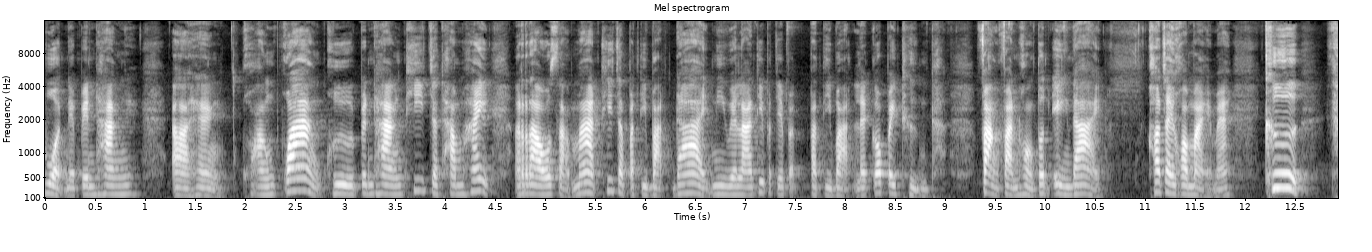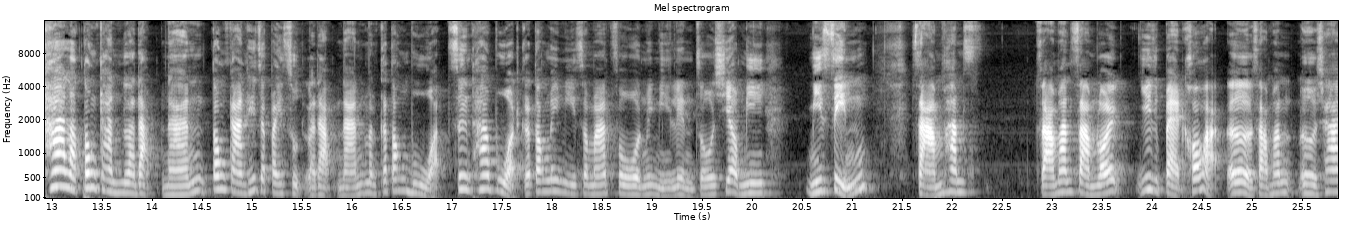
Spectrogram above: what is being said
บวชเนี่ยเป็นทางแห่งความกว้างคือเป็นทางที่จะทำให้เราสามารถที่จะปฏิบัติได้ มีเวลาที่ปฏิบัติปฏิบัติ และก็ไปถึงฝั่งฝันของตนเองได้ เข้าใจความหมายไหม คือถ้าเราต้องการระดับนั้นต้องการที่จะไปสุดระดับนั้นมันก็ต้องบวชซึ่งถ้าบวชก็ต้องไม่มีสมาร์ทโฟน ไม่มีเล่นโซเชียลมีมีศีลสามพันสามพันสามร้อยยี่สิบแปดข้ออะเออสามพันเออใช่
